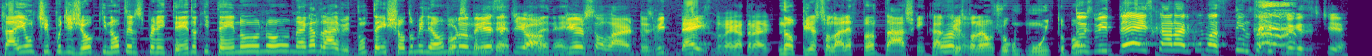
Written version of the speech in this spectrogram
Tá aí um tipo de jogo que não tem no Super Nintendo que tem no, no Mega Drive. Não tem show do milhão no Bruno, Super e esse Nintendo. aqui, tá ó? Gear Solar, 2010 no Mega Drive. Não, Pier Solar é fantástico, hein, cara. Mano. Pier Solar é um jogo muito bom. 2010, caralho, como assim? Não sabia que esse jogo existia.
